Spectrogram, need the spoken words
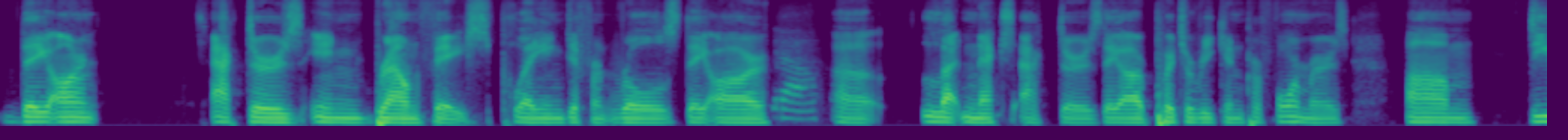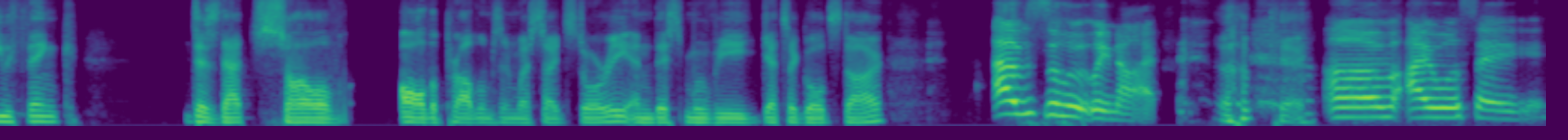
they aren't actors in brown face playing different roles. They are yeah. uh, Latinx actors. They are Puerto Rican performers. Um, do you think does that solve all the problems in West Side Story and this movie gets a gold star? Absolutely not. Okay. Um, I will say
